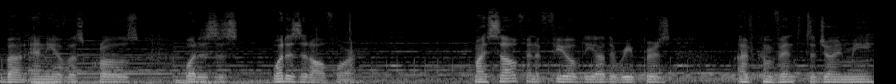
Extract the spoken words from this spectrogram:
about any of us crows. What is this? What is it all for? Myself and a few of the other Reapers I've convinced to join me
